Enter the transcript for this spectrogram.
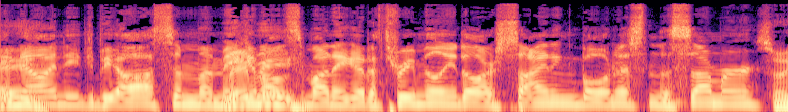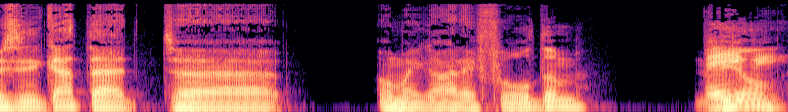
okay, now I need to be awesome. I'm making all Maybe- this money. I got a three million dollar signing bonus in the summer. So has he got that? Uh, oh my God, I fooled them. Deal? Maybe.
